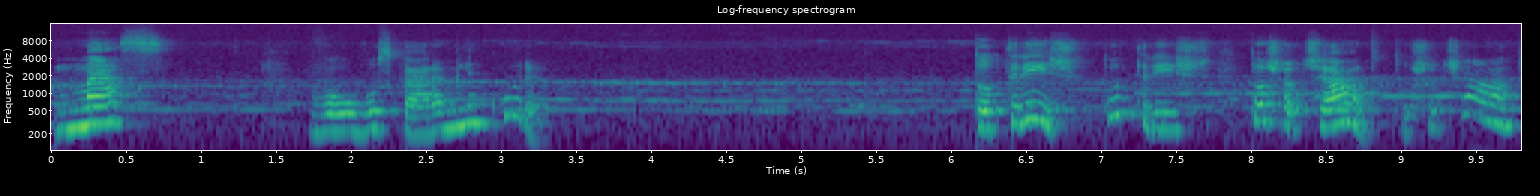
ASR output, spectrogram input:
mas vou buscar a minha cura. Tô triste? Tô triste. Tô chateado? Tô chateado.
